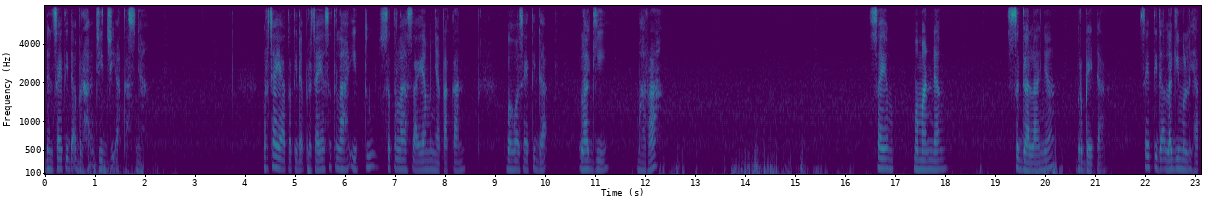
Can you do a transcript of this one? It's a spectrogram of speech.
Dan saya tidak berhak jijik atasnya. Percaya atau tidak percaya setelah itu setelah saya menyatakan bahwa saya tidak lagi marah, saya memandang segalanya berbeda. Saya tidak lagi melihat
